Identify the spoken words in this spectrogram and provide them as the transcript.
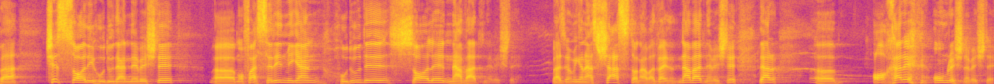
و چه سالی حدودا نوشته؟ مفسرین میگن حدود سال 90 نوشته. بعضی ها میگن از 60 تا 90 ولی 90 نوشته. در آخر عمرش نوشته.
